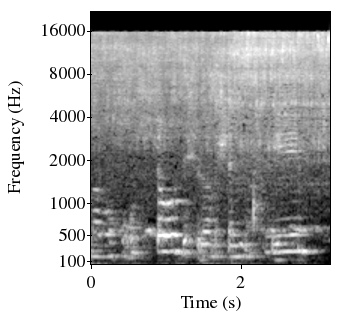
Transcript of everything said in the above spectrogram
Lavar o rosto. Deixa eu dar uma aqui.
